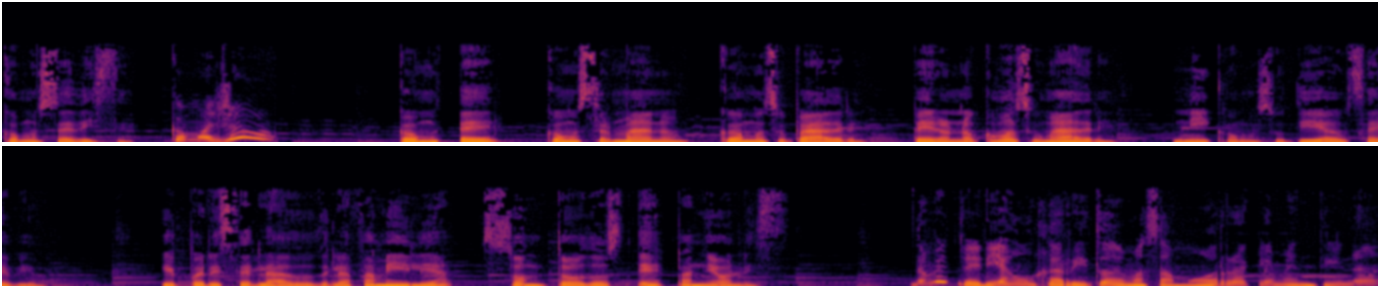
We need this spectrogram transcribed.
como se dice. ¿Como yo? Como usted, como su hermano, como su padre, pero no como su madre, ni como su tío Eusebio, que por ese lado de la familia son todos españoles. ¿No me traerías un jarrito de mazamorra, Clementina?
